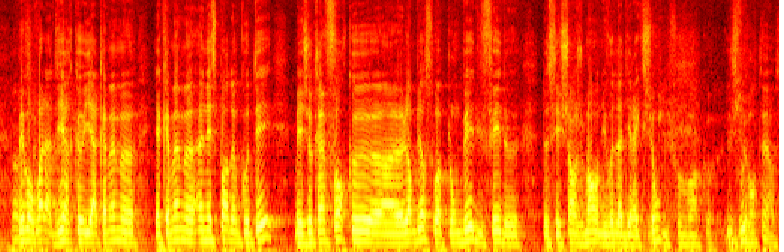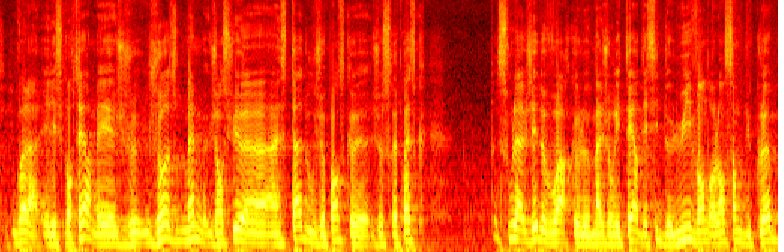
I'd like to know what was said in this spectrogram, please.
mais bon, voilà, dire qu'il y, a quand même, il y a quand même un espoir d'un côté, mais je crains fort que euh, l'ambiance soit plombée du fait de, de ces changements au niveau de la direction. Puis il faut voir les supporters aussi. Voilà, et les supporters, mais je- j'ose même, j'en suis à un stade où je pense que je serais presque soulagé de voir que le majoritaire décide de lui vendre l'ensemble du club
